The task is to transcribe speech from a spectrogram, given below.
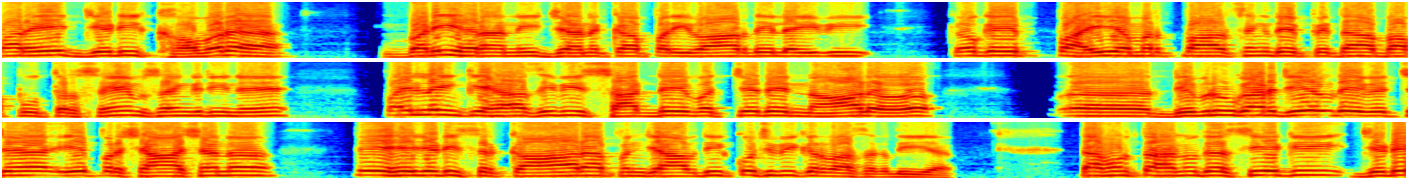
ਪਰ ਇਹ ਜਿਹੜੀ ਖਬਰ ਹੈ ਬੜੀ ਹੈਰਾਨੀਜਨਕ ਆ ਪਰਿਵਾਰ ਦੇ ਲਈ ਵੀ, ਕਿਉਂਕਿ ਭਾਈ ਅਮਰਪਾਲ ਸਿੰਘ ਦੇ ਪਿਤਾ ਬਾਪੂ ਤਰਸੇਮ ਸਿੰਘ ਜੀ ਨੇ ਪਹਿਲਾਂ ਹੀ ਕਿਹਾ ਸੀ ਵੀ ਸਾਡੇ ਬੱਚੇ ਦੇ ਨਾਲ ਡਿਬਰੂਗੜ੍ਹ ਜੇਲ੍ਹ ਦੇ ਵਿੱਚ ਇਹ ਪ੍ਰਸ਼ਾਸਨ ਤੇ ਇਹ ਜਿਹੜੀ ਸਰਕਾਰ ਆ, ਪੰਜਾਬ ਦੀ ਕੁਝ ਵੀ ਕਰਵਾ ਸਕਦੀ ਆ। ਤਾਂ ਹੁਣ ਤੁਹਾਨੂੰ ਦੱਸੀਏ ਕਿ ਜਿਹੜੇ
